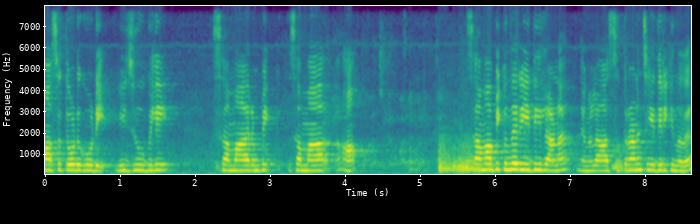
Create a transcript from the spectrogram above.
മാസത്തോടു കൂടി ഈ ജൂബിലി സമാരംഭി സമാ സമാപിക്കുന്ന രീതിയിലാണ് ഞങ്ങൾ ആസൂത്രണം ചെയ്തിരിക്കുന്നത്.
